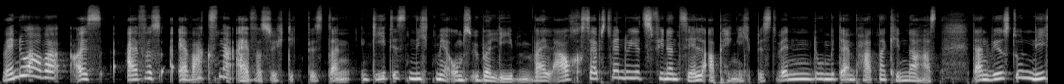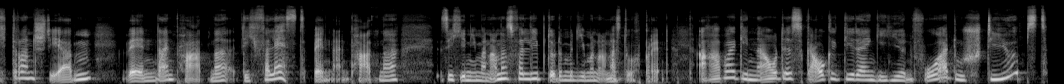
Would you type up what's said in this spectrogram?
Wenn du aber als Eifers Erwachsener eifersüchtig bist, dann geht es nicht mehr ums Überleben, weil auch selbst wenn du jetzt finanziell abhängig bist, wenn du mit deinem Partner Kinder hast, dann wirst du nicht dran sterben, wenn dein Partner dich verlässt, wenn dein Partner sich in jemand anders verliebt oder mit jemand anders durchbrennt. Aber genau das gaukelt dir dein Gehirn vor. Du stirbst,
